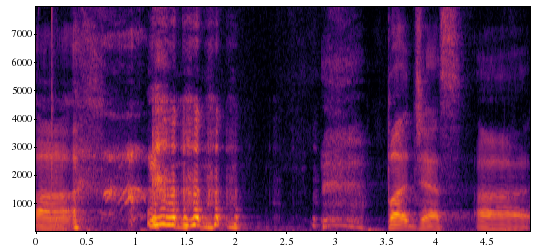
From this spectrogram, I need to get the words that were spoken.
Uh, but Jess, uh,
